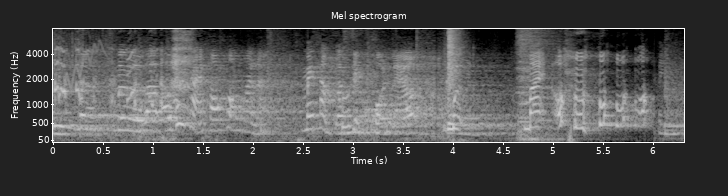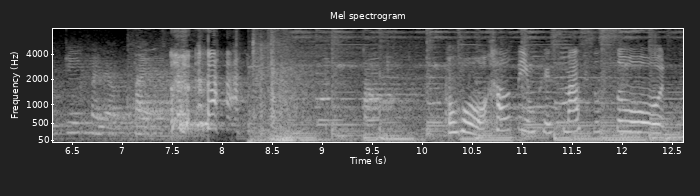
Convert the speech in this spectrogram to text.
มึงมึงรู้ป่ะว่าผู้ชายเข้าห้องมันอะไม่ต่ำกว่าสิบคนแล้ว มึงไม่โอ้โห เป็นเก้งไปแล้วไปแล้ว โอ้โห เข้าธีมคริสต์มาสสุดๆ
